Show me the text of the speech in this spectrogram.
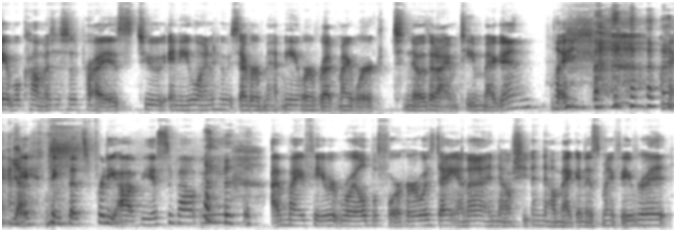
it will come as a surprise to anyone who's ever met me or read my work to know that I am Team Meghan. Like, I, Yeah. I think that's pretty obvious about me. Uh, my favorite royal before her was Diana, and now she and now Meghan is my favorite.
